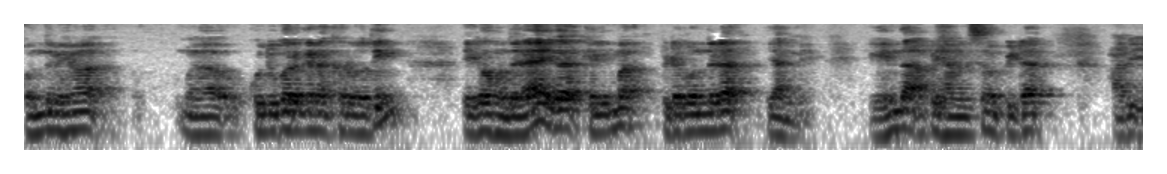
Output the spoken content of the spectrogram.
කොන්ද මෙහෙම කුදු කරගෙන කරොතින් ඒක හොඳ නෑ. ඒක කෙලින්ම පිටකොන්දට යන්නේ. ඒ හින්දා අපි හැමතිස්සෙම පිට හරි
